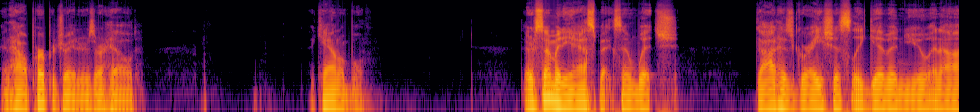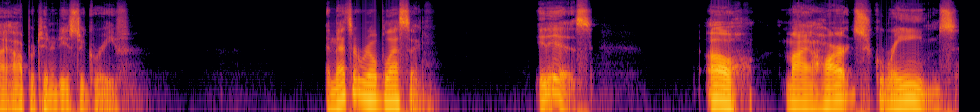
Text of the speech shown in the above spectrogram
and how perpetrators are held accountable. There are so many aspects in which God has graciously given you and I opportunities to grieve. And that's a real blessing. It is. Oh, my heart screams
